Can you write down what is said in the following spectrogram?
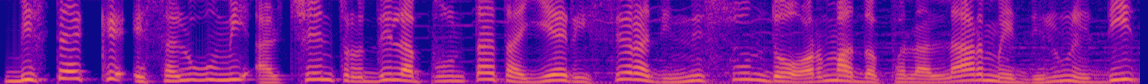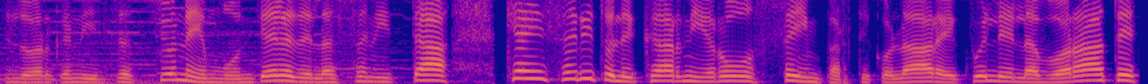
Bistecche e salumi al centro della puntata ieri sera di Nessun Dorma dopo l'allarme di lunedì dell'Organizzazione Mondiale della Sanità che ha inserito le carni rosse, in particolare quelle lavorate,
